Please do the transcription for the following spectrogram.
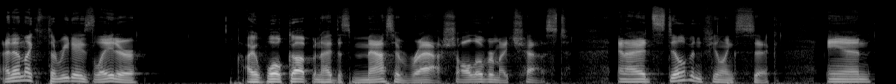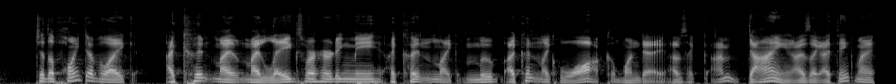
And then like three days later, I woke up and I had this massive rash all over my chest. And I had still been feeling sick. And to the point of like I couldn't my my legs were hurting me. I couldn't like move I couldn't like walk one day. I was like I'm dying. I was like I think my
